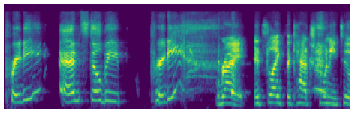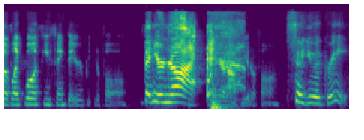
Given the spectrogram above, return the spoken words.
pretty and still be pretty. right it's like the catch 22 of like well if you think that you're beautiful then you're not. then you're not beautiful So you agree.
